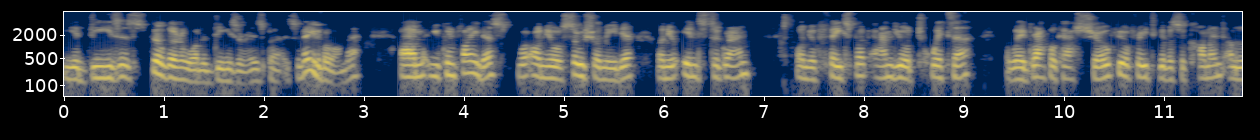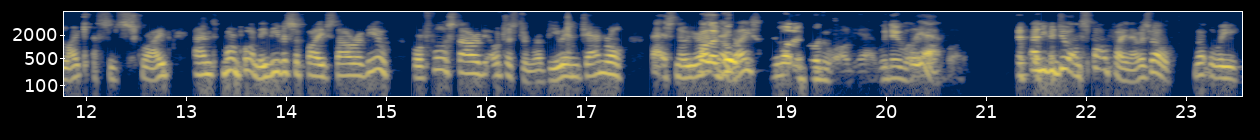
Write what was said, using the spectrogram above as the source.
your Deezers. Still don't know what a Deezer is, but it's available on there. Um, you can find us we're on your social media, on your Instagram, on your Facebook, and your Twitter. We're Grapplecast Show. Feel free to give us a comment, a like, a subscribe, and more importantly, leave us a five star review or a four star review, or just a review in general. Let us know you're Well, out a there, good- guys. We want a good one, yeah. We do want Well, yeah. and you can do it on Spotify now as well. Not that we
